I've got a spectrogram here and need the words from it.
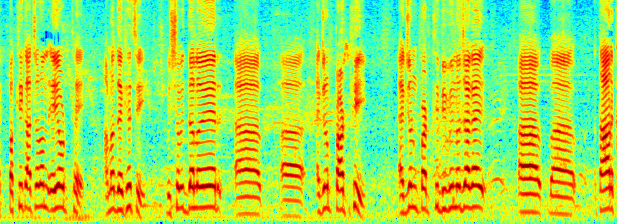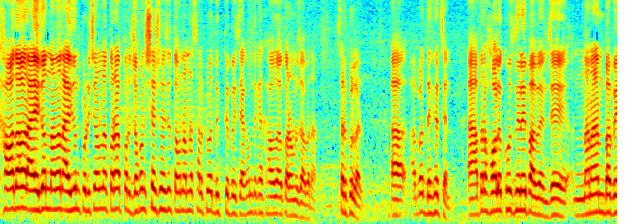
একপাক্ষিক আচরণ এই অর্থে আমরা দেখেছি বিশ্ববিদ্যালয়ের একজন প্রার্থী একজন প্রার্থী বিভিন্ন জায়গায় তার খাওয়া দাওয়ার আয়োজন, নানান আয়োজন পরিচালনা করার পর যখন শেষ হয়েছে তখন আমরা সার্কুলার দেখতে পেয়েছি। এখন থেকে খাওয়া দাওয়া করানো যাবে না। সার্কুলার আপনারা দেখেছেন। আপনারা হলে খোঁজ নিলেই পাবেন যে নানানভাবে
